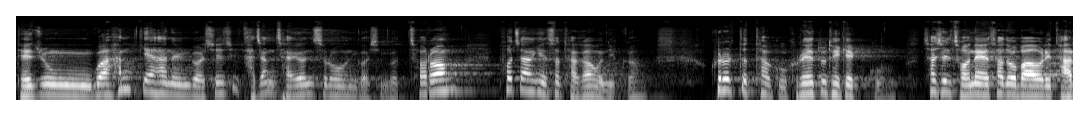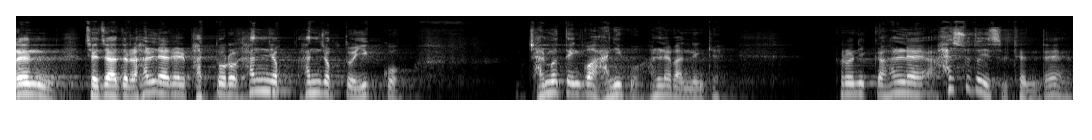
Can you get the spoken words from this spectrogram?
대중과 함께 하는 것이 가장 자연스러운 것인 것처럼 포장해서 다가오니까 그럴 듯하고 그래도 되겠고 사실 전에 사도 바울이 다른 제자들을 할례를 받도록 한, 역, 한 적도 있고 잘못된 거 아니고 할례 받는 게 그러니까 할례 할 수도 있을 텐데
